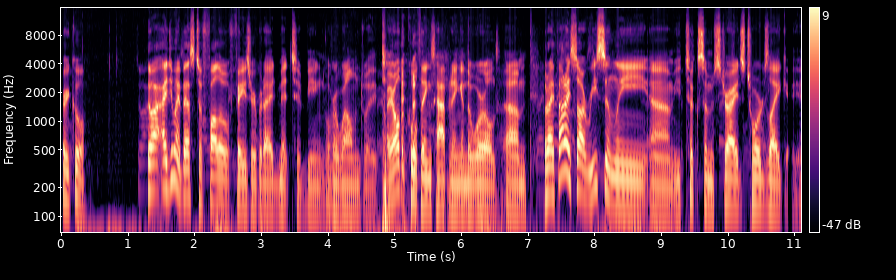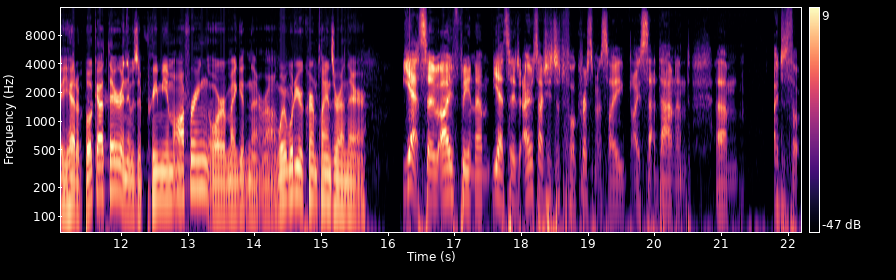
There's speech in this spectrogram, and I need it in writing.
Very cool. So I, I, do my best to follow Phaser, but I admit to being overwhelmed with, by all the cool things happening in the world. Um, but I thought I saw recently um, you took some strides towards like you had a book out there and it was a premium offering, or am I getting that wrong? What, what are your current plans around there? Yeah, so I've been um, yeah, so I was actually just before Christmas. I, I sat down and um, I just thought,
